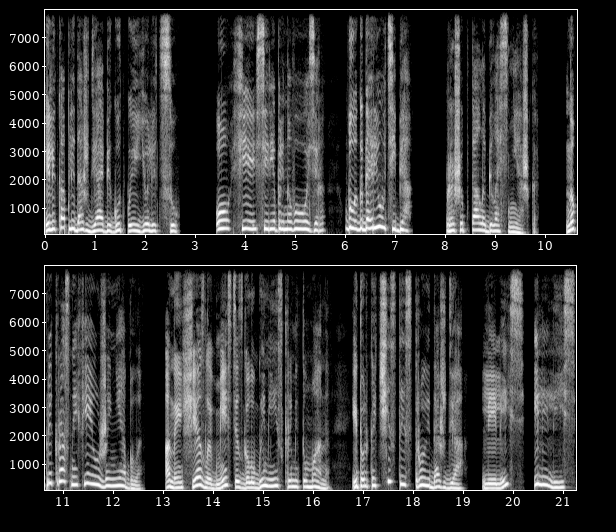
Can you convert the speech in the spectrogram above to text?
или капли дождя бегут по ее лицу. «О, фея Серебряного озера, благодарю тебя!» прошептала Белоснежка. Но прекрасной феи уже не было. Она исчезла вместе с голубыми искрами тумана, и только чистые струи дождя лились и лились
